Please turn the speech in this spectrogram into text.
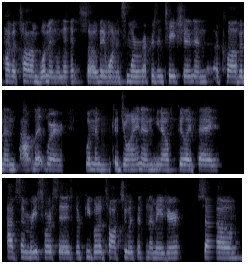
have a ton of women in it. So they wanted some more representation and a club and an outlet where women could join and you know feel like they have some resources or people to talk to within the major. So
